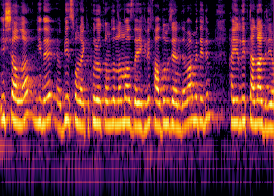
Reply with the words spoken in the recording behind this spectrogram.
İnşallah yine e, bir sonraki programımızda namazla ilgili kaldığımız yerden devam edelim. Hayırlı iftarlar diliyorum.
